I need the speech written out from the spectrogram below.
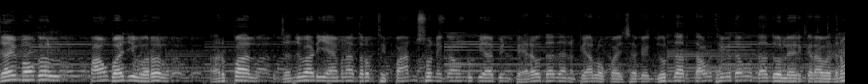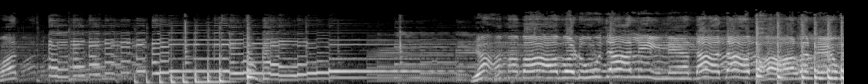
જય મોગલ, પાઉભાજી વરલ. હરપાલ જંજવાડી એમના તરફથી પાંચસો ને એકાવન રૂપિયા આપીને ભૈરવ દાદાને પ્યાલો પાય સાહેબ. એક જોરદાર તાળથી વધાવો, દાદો લહેર કરાવે. ધન્યવાદ. યામ બાવડું જાલીને દાદા બાળને હું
